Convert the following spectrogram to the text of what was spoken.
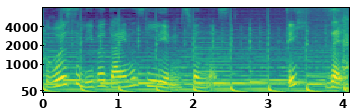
größte Liebe deines Lebens findest. Dich selbst.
